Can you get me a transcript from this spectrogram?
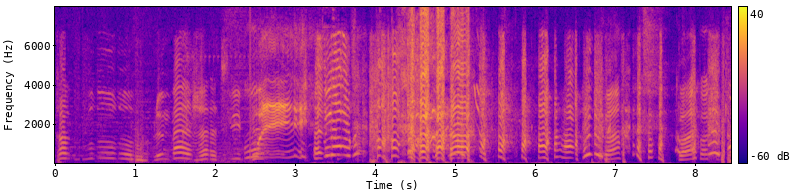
Bravo Le mage a tué Ouais Ah non Quoi? Quoi? Quoi? Oh,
